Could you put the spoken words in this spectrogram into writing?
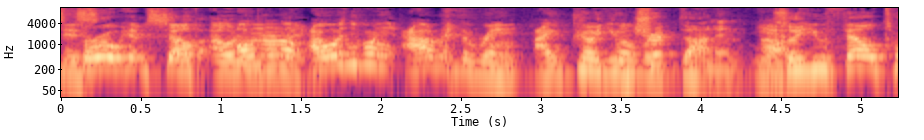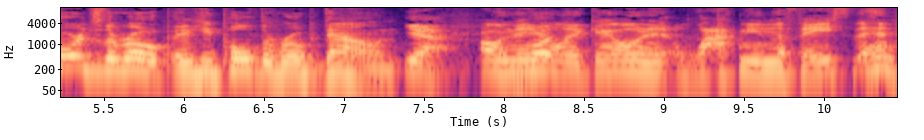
Dis- throw himself out Oh of the no, no, ring. I wasn't going out of the ring. I No, you over- tripped on him. Yeah. So you fell towards the rope, and he pulled the rope down. yeah, Oh, and then But- you're like oh, and whack me in the face. Then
